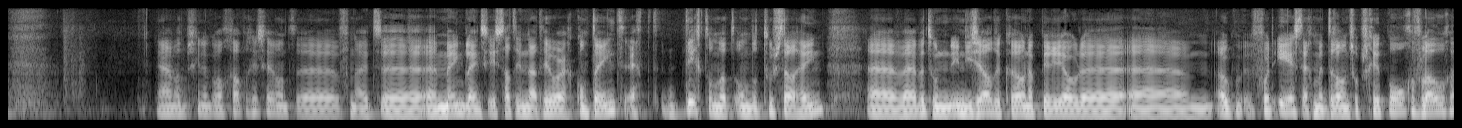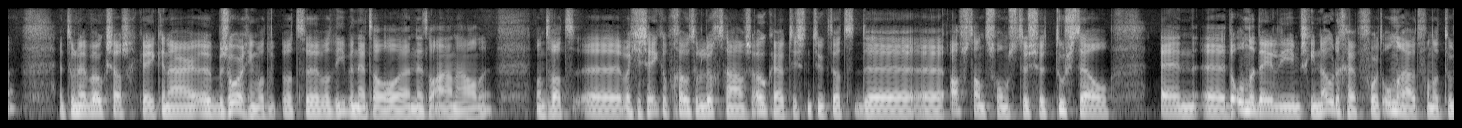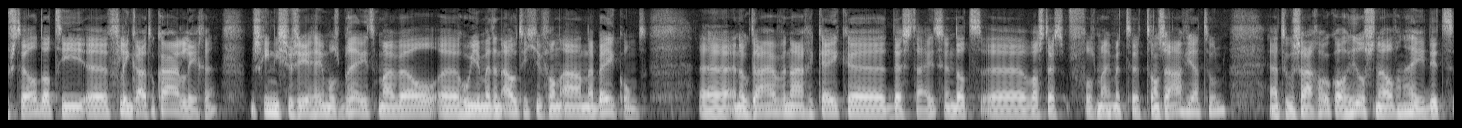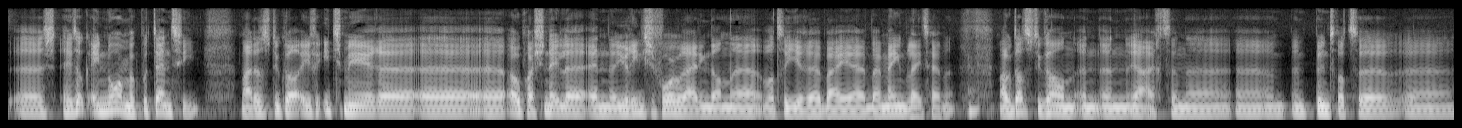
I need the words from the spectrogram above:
Ja, wat misschien ook wel grappig is, hè, want uh, vanuit uh, is dat inderdaad heel erg contained. Echt dicht om dat, om dat toestel heen. Uh, we hebben toen in diezelfde coronaperiode ook voor het eerst echt met drones op Schiphol gevlogen. En toen hebben we ook zelfs gekeken naar bezorging, wat, wat, wat Wiebe net al, net al aanhaalde. Want wat, wat je zeker op grote luchthavens ook hebt, is natuurlijk dat de afstand soms tussen toestel en uh, de onderdelen die je misschien nodig hebt voor het onderhoud van het toestel, dat die uh, flink uit elkaar liggen. Misschien niet zozeer hemelsbreed, maar wel uh, hoe je met een autootje van A naar B komt. Uh, en ook daar hebben we naar gekeken destijds. En dat uh, was des, volgens mij met Transavia toen. En toen zagen we ook al heel snel van... hey, dit heeft ook enorme potentie. Maar dat is natuurlijk wel even iets meer operationele en juridische voorbereiding... dan wat we hier bij, bij Mainblade hebben. Maar ook dat is natuurlijk wel een, een, een ja, echt een, een punt wat,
